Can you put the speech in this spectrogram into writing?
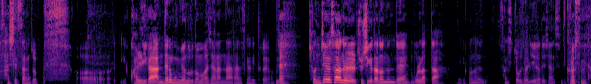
사실상 좀 어, 관리가 안 되는 국면으로 넘어가지 않았나라는 생각이 들어요. 네. 전 재산을 주식에다 넣었는데 몰랐다. 이거는 상식적으로 잘 이해가 되지 않습니다. 그렇습니다.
